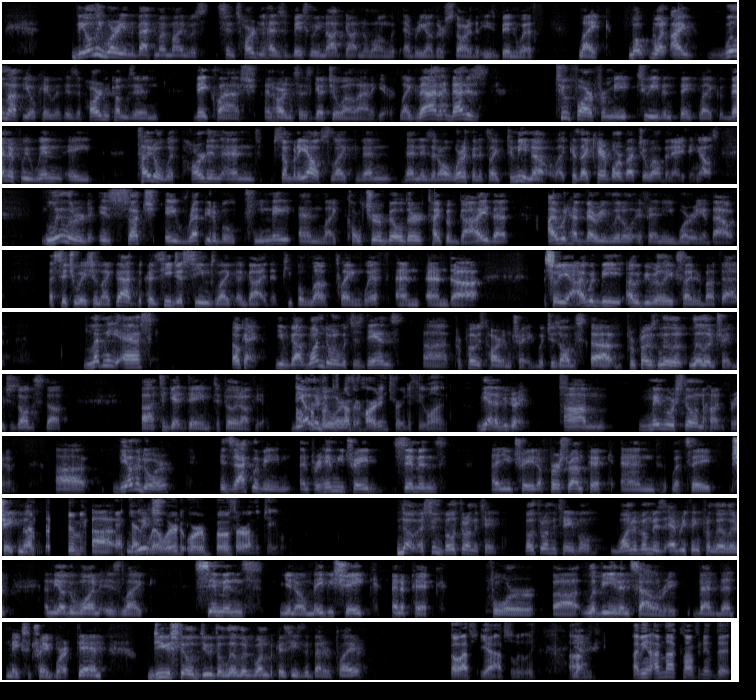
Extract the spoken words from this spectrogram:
The only worry in the back of my mind was since Harden has basically not gotten along with every other star that he's been with, like what what I will not be okay with is if Harden comes in, they clash, and Harden says, "Get Joel out of here." Like that. That is too far for me to even think. Like then, if we win a title with Harden and somebody else, like then then is it all worth it? It's like to me, no. Like because I care more about Joel than anything else. Lillard is such a reputable teammate and like culture builder type of guy that I would have very little, if any, worry about a situation like that because he just seems like a guy that people love playing with and and uh, so yeah, I would be I would be really excited about that. Let me ask. Okay, you've got one door, which is Dan's uh, proposed Harden trade, which is all the uh, proposed Lillard, Lillard trade, which is all the stuff uh, to get Dame to Philadelphia. The I'll other door, another Harden trade if you want. yeah, that'd be great. Um, maybe we're still in the hunt for him. Uh, the other door is Zach LaVine, and for him, you trade Simmons and you trade a first round pick and let's say Shake I'm Milton. assuming Uh, get which- Lillard or both are on the table. No, assume both are on the table. Both are on the table. One of them is everything for Lillard, and the other one is like Simmons, you know, maybe Shake and a pick for uh, LaVine and salary that that makes a trade work. Dan, do you still do the Lillard one because he's the better player? Oh, abs- yeah, absolutely. Yeah. Um, I mean, I'm not confident that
